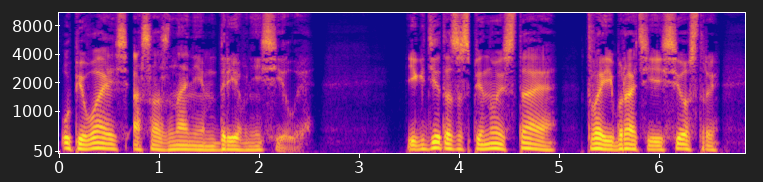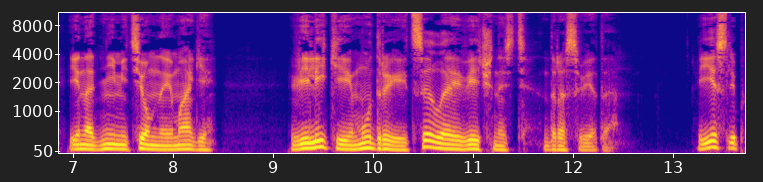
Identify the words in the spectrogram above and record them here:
упиваясь осознанием древней силы. И где-то за спиной стая, твои братья и сестры, и над ними темные маги, великие, мудрые и целая вечность до рассвета. Если б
